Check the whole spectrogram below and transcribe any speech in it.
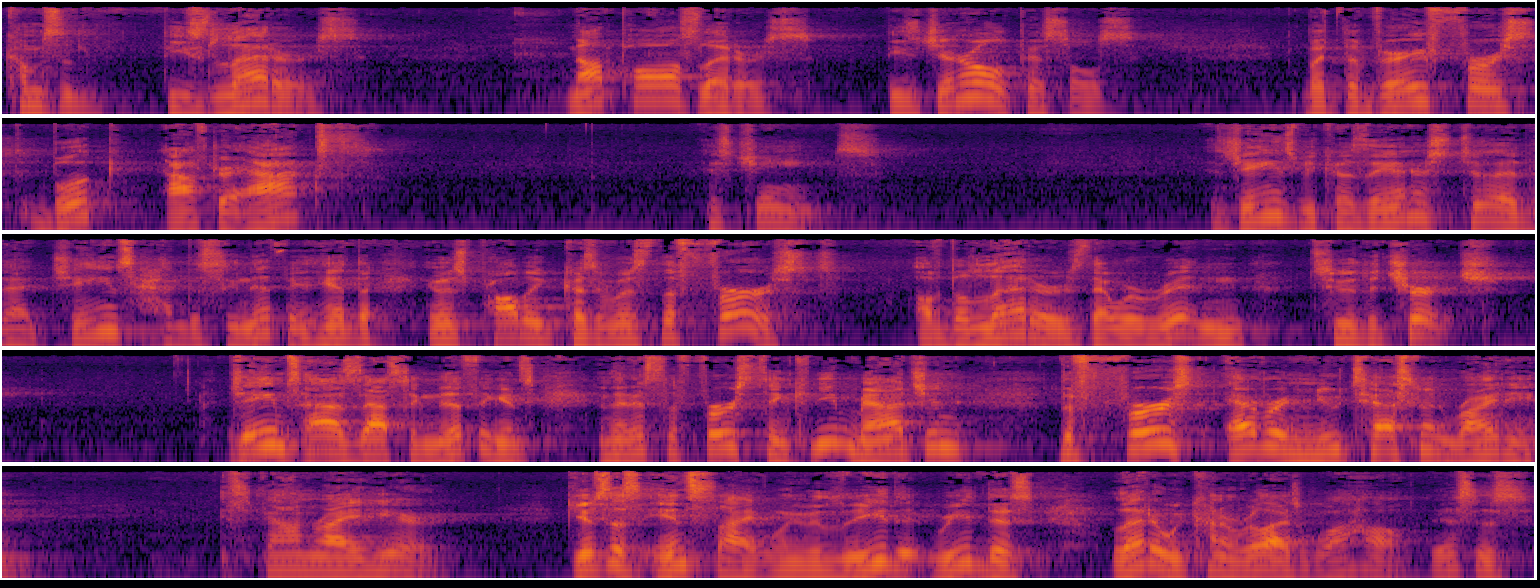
comes these letters, not Paul's letters, these general epistles, but the very first book after Acts is James. It's James because they understood that James had the significance. Had the, it was probably because it was the first of the letters that were written to the church. James has that significance, and that it's the first thing. Can you imagine the first ever New Testament writing is found right here. Gives us insight. When we read, read this letter, we kind of realize, wow, this is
